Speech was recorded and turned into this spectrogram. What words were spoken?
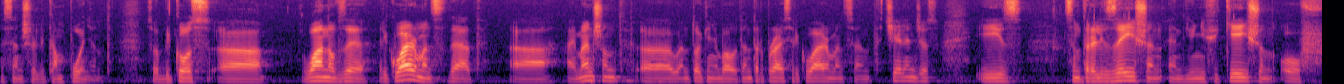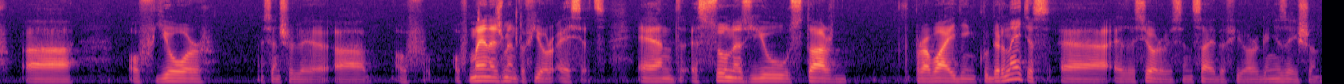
essentially, component. So because uh, one of the requirements that uh, I mentioned when talking about enterprise requirements and challenges is centralization and unification of, of your, essentially, of, of management of your assets. And as soon as you start providing Kubernetes uh, as a service inside of your organization,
